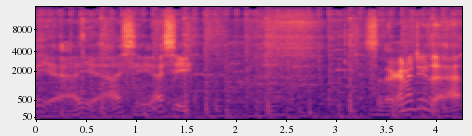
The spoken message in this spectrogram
Yeah, yeah, I see, I see. So they're gonna do that.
